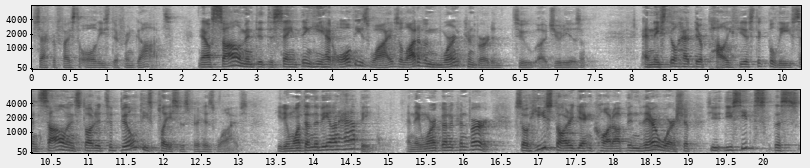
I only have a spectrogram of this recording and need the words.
sacrifice to all these different gods. Now, Solomon did the same thing. He had all these wives. A lot of them weren't converted to uh, Judaism, and they still had their polytheistic beliefs. And Solomon started to build these places for his wives. He didn't want them to be unhappy, and they weren't going to convert. So he started getting caught up in their worship. Do you, do you see this, this,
